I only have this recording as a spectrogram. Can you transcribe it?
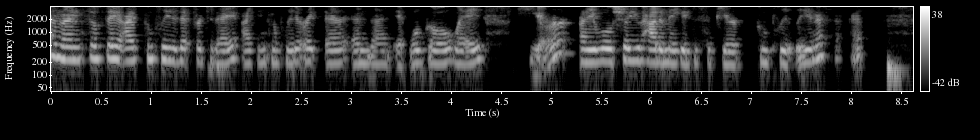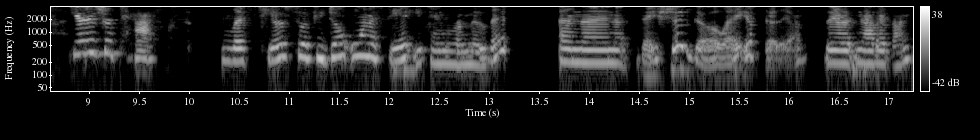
And then, so say I've completed it for today, I can complete it right there and then it will go away here. I will show you how to make it disappear completely in a second. Here is your tasks list here. So if you don't want to see it, you can remove it and then they should go away. Yep, there they are. They're now they're gone.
